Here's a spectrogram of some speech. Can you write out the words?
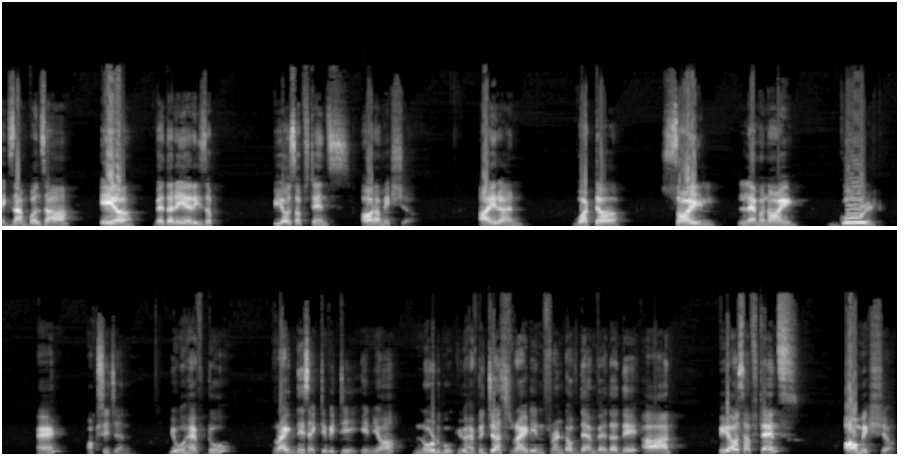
Examples are air, whether air is a pure substance or a mixture iron, water, soil, lemonoid, gold and oxygen. You have to write this activity in your notebook. You have to just write in front of them whether they are pure substance or mixture.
